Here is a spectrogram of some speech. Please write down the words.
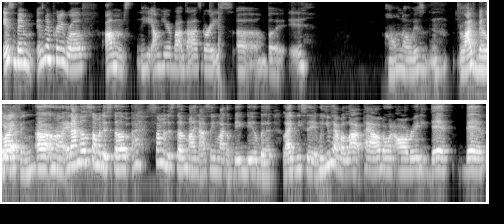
it's been it's been pretty rough i'm he, i'm here by god's grace uh but eh, i don't know it's life been Yeah. life and Uh-huh. And I know some of this stuff, some of this stuff might not seem like a big deal, but like we said, when you have a lot piled on already, death, death,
